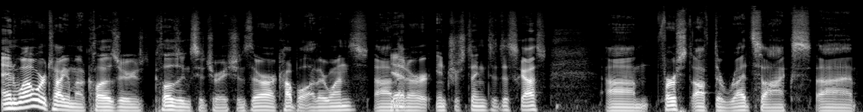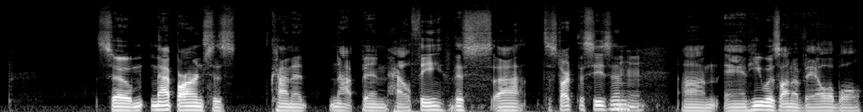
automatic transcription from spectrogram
and while we're talking about closers, closing situations, there are a couple other ones uh, that are interesting to discuss. Um, first off, the Red Sox. Uh, so Matt Barnes has kind of not been healthy this uh, to start the season, mm-hmm. um, and he was unavailable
